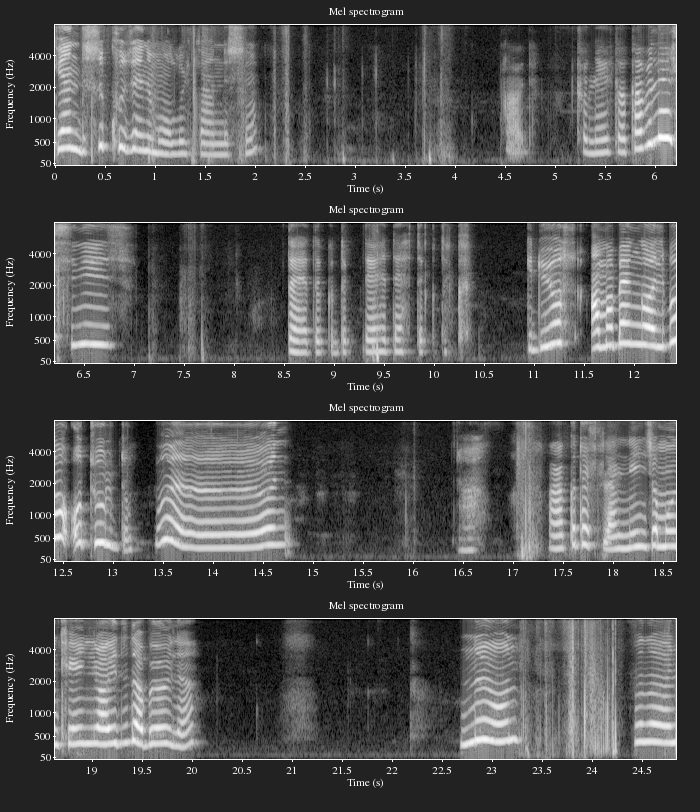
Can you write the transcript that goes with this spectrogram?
kendisi kuzenim olur kendisi. Hadi. Trade atabilirsiniz. Dık dık dık dık. Gidiyoruz ama ben galiba oturdum. Vın. Ah. Arkadaşlar Ninja Monkey'in ride'ı da böyle. Neon falan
